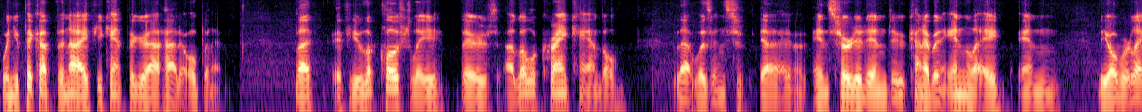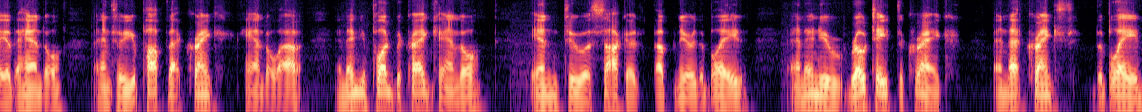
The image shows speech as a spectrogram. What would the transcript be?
when you pick up the knife, you can't figure out how to open it. But if you look closely, there's a little crank handle that was ins- uh, inserted into kind of an inlay in the overlay of the handle. And so you pop that crank handle out, and then you plug the crank handle into a socket up near the blade, and then you rotate the crank, and that cranks the blade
